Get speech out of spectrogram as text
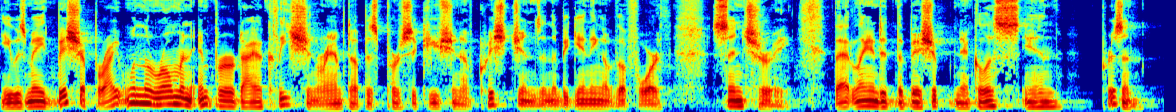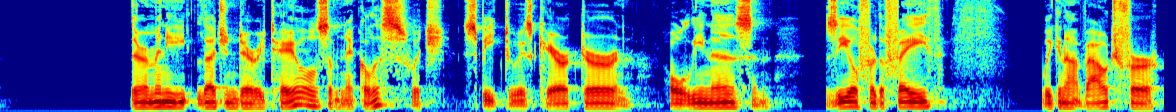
He was made bishop right when the Roman Emperor Diocletian ramped up his persecution of Christians in the beginning of the fourth century. That landed the bishop Nicholas in prison. There are many legendary tales of Nicholas which speak to his character and holiness and zeal for the faith. We cannot vouch for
